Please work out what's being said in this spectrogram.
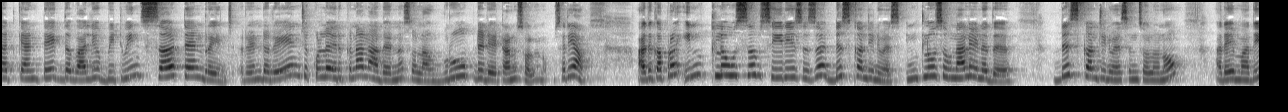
that can take the value between certain range ரெண்டு ரேஞ்சுக்குள்ளே இருக்குன்னா நான் அதை என்ன சொல்லலாம்? குரூப்டு டேட்டான்னு சொல்லணும். சரியா? அதுக்கப்புறம் inclusive series is a discontinuous இன்க்ளூசிவ்னால என்னது? டிஸ்கண்டினியூஸ்ன்னு சொல்லணும். அதே மாதிரி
